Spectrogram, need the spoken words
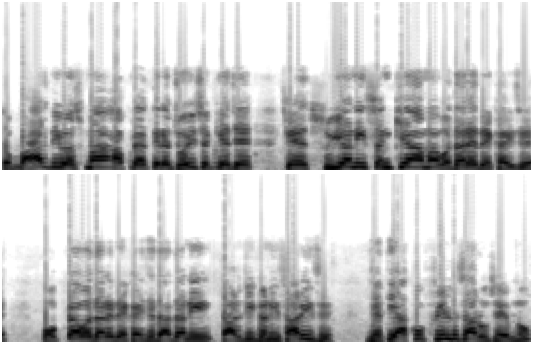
તો બાર દિવસમાં આપણે અત્યારે જોઈ શકીએ છીએ કે સુયાની સંખ્યા આમાં વધારે દેખાય છે પોપટા વધારે દેખાય છે. દાદાની કાળજી ઘણી સારી છે જેથી આખું ફિલ્ડ સારું છે એમનું.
